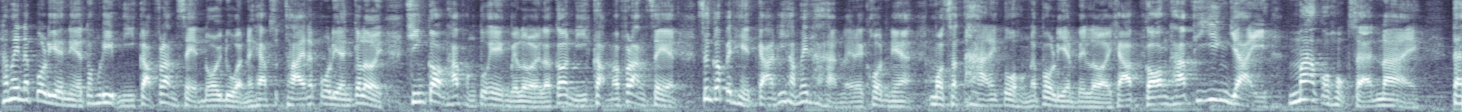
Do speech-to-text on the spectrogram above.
ทำให้นโปเลียนเนี่ยต้องรีบหนีกลับฝรั่งเศสโดยด่วนนะครับ สุดท้ายนโปเลียนก็เลยทิ้งกองทัพของตัวเองไปเลย แล้วก็หนีกลับมาฝรั่งเศส ซึ่งก็เป็นเหตุการณ์ที่ทำให้ทหารหลายๆคนเนี่ยหมดศรัทธาในตัวของนโปเลียนไปเลยครับกองทัพที่ยิ่งใหญ่มากกว่า6 0 0 0 0นนาย แต่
